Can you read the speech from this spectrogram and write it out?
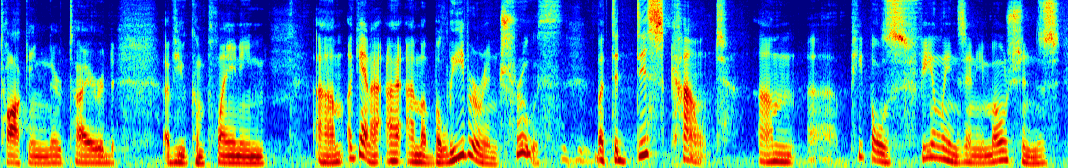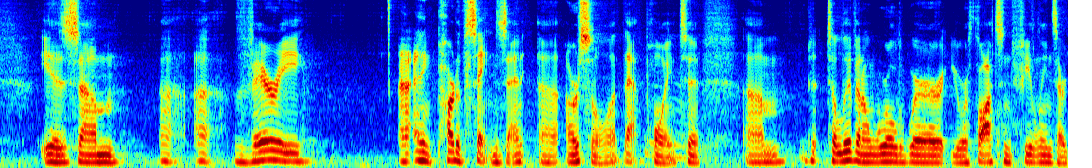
talking. They're tired of you complaining. Um, again, I, I- I'm a believer in truth, but to discount um, uh, people's feelings and emotions is um, uh, uh, very I think part of Satan's uh, arsenal at that point to um, to live in a world where your thoughts and feelings are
